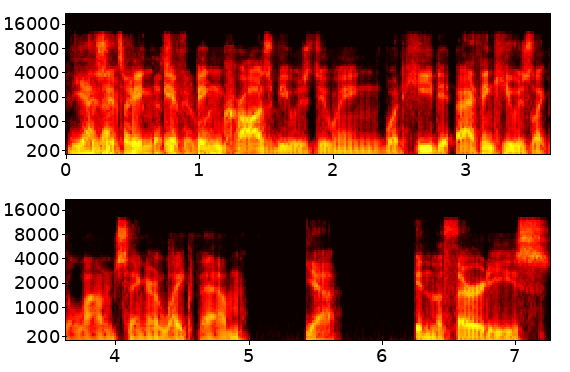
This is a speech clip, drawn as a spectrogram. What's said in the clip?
yeah, because if a, Bing, if Bing one. Crosby was doing what he did, I think he was like a lounge singer like them Yeah. in the 30s.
